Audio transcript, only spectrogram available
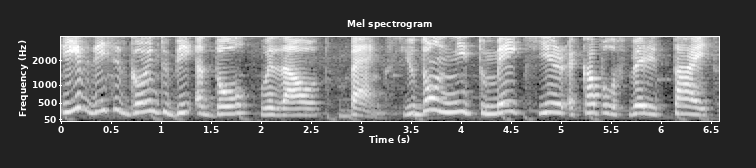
if this is going to be a doll without bangs. You don't need to make here a couple of very tight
